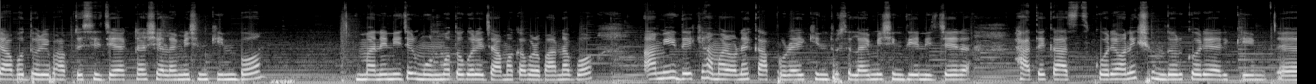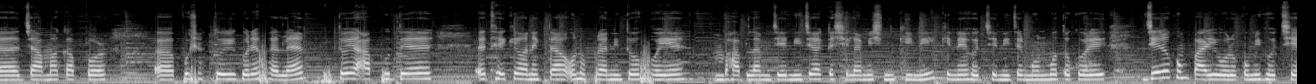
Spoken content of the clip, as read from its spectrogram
যাবত ধরে ভাবতেছি যে একটা সেলাই মেশিন কিনবো। মানে নিজের মন মতো করে জামা কাপড় বানাবো। আমি দেখি আমার অনেক কাপড়াই কিন্তু সেলাই মেশিন দিয়ে নিজের হাতে কাজ করে অনেক সুন্দর করে আর কি জামা কাপড় পোশাক তৈরি করে ফেলে। তো এই আপুদের থেকে অনেকটা অনুপ্রাণিত হয়ে ভাবলাম যে নিজে একটা সেলাই মেশিন কিনি। কিনে হচ্ছে নিজের মন মতো করে যেরকম পারি ওরকমই হচ্ছে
